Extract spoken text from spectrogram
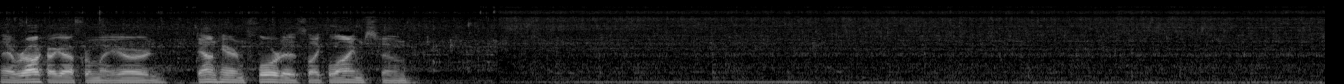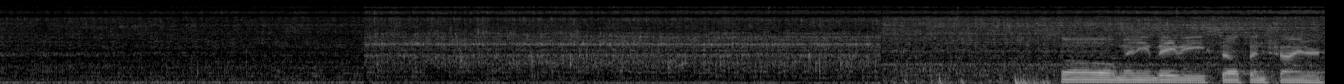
That rock I got from my yard. Down here in Florida, it's like limestone. So many baby self-enshriners.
